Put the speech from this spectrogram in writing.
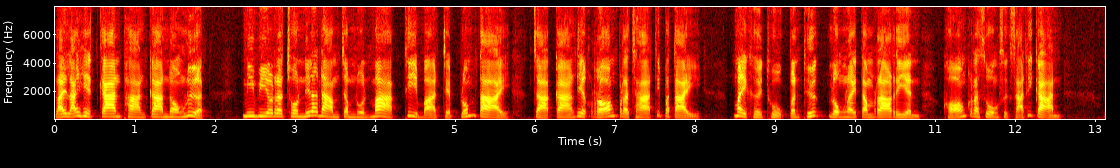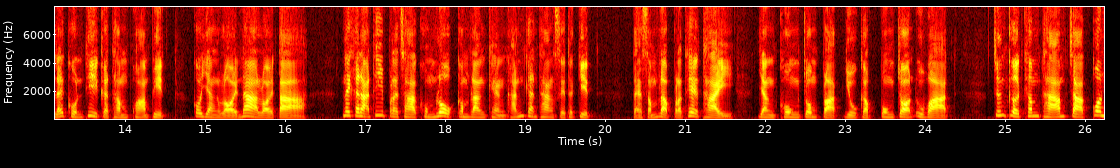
หลายๆ เหตุการณ์ผ่านการนองเลือด มีวีรชนนิรนามจำนวนมากที่บาดเจ็บล้มตาย จากการเรียกร้องประชาธิปไตย ไม่เคยถูกบันทึกลงในตำราเรียนของกระทรวงศึกษาธิการ และคนที่กระทำความผิดก็ยังลอยหน้าลอยตา ในขณะที่ประชาคมโลกกำลังแข่งขันกันทางเศรษฐกิจ แต่สำหรับประเทศไทยยังคงจมปลักอยู่กับวงจรอุบาท จึงเกิดคำถามจากก้น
